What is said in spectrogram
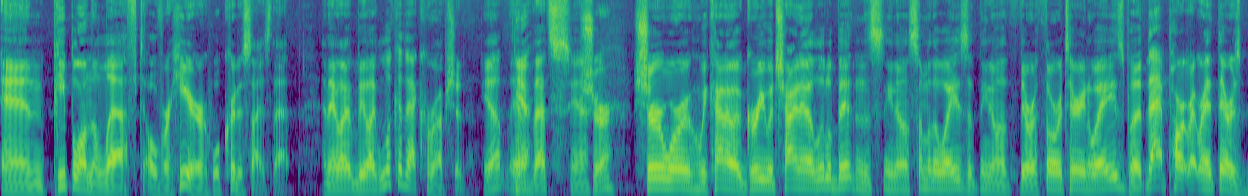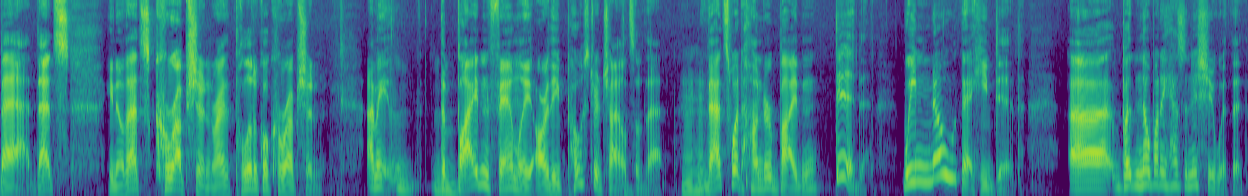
And people on the left over here will criticize that. And they'll be like, look at that corruption. Yep, yep yeah, that's yeah. Sure. Sure, we we kind of agree with China a little bit in you know some of the ways that you know they're authoritarian ways, but that part right, right there is bad. That's you know that's corruption, right? Political corruption. I mean, the Biden family are the poster childs of that. Mm-hmm. That's what Hunter Biden did. We know that he did, uh, but nobody has an issue with it.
